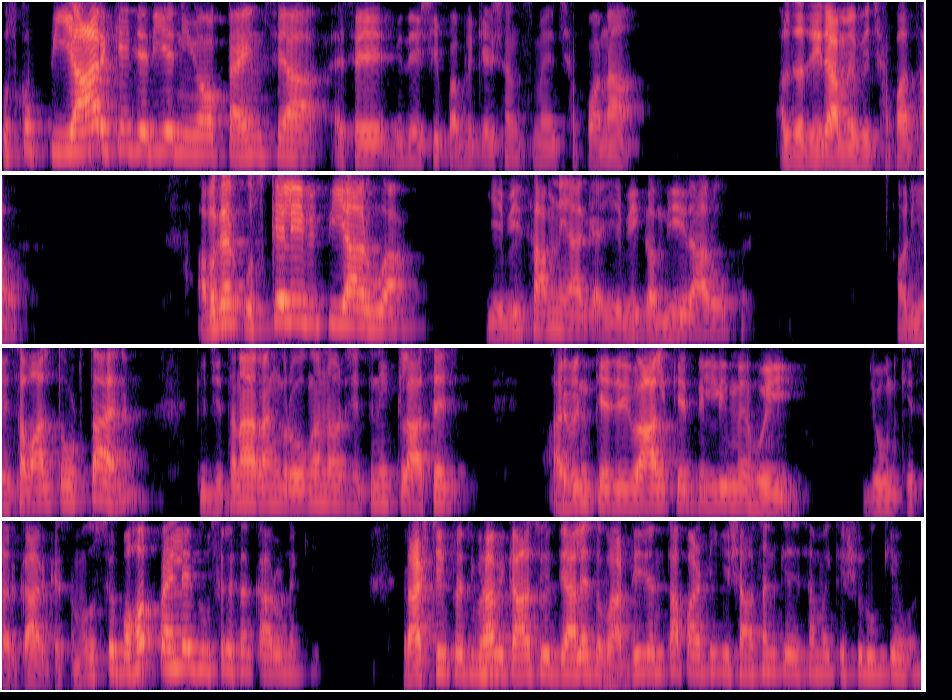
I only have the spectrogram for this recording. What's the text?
उसको पीआर के ज़रिए न्यूयॉर्क टाइम्स या ऐसे विदेशी पब्लिकेशंस में छपवाना अल जजीरा में भी छपा था वो। अब अगर उसके लिए भी पीआर हुआ, ये भी सामने आ गया, ये भी गंभीर आरोप है। और ये सवाल तो उठता है ना कि जितना रंग रोगन और जितनी क्लासेज अरविंद केजरीवाल के दिल्ली में हुई जो उनकी सरकार के समय, उससे बहुत पहले दूसरे सरकारों ने की। राष्ट्रीय प्रतिभा विकास विद्यालय तो भारतीय जनता पार्टी के शासन के समय के शुरू किए हुए।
